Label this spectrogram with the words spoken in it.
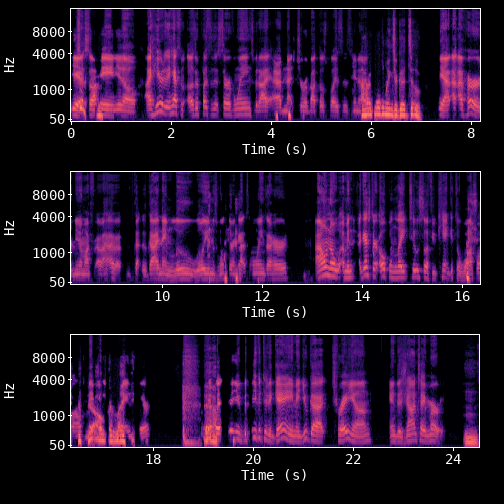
Yeah, so I mean, you know, I hear they have some other places that serve wings, but I I'm not sure about those places. You know, I heard those wings are good too. Yeah, I, have heard. You know, my I've got this guy named Lou Williams went there and got some wings. I heard. I don't know. I mean, I guess they're open late too. So if you can't get to Waffle House, maybe open late. there. Yeah. But then you but you get to the game and you got Trae Young and Dejounte Murray. Mm.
